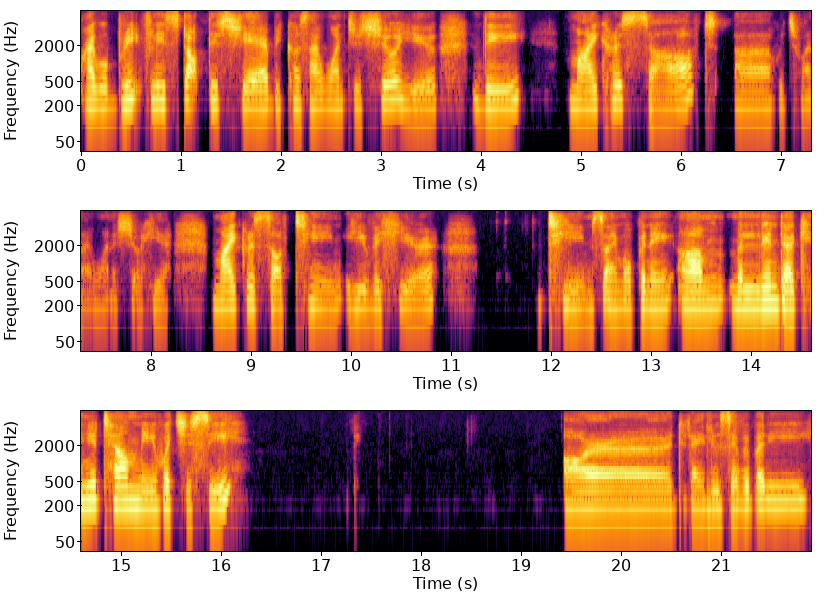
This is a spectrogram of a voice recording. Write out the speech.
I will briefly stop this share because I want to show you the Microsoft, uh, which one I want to show here, Microsoft team over here, Teams. I'm opening. Um, Melinda, can you tell me what you see? Or did I lose everybody?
